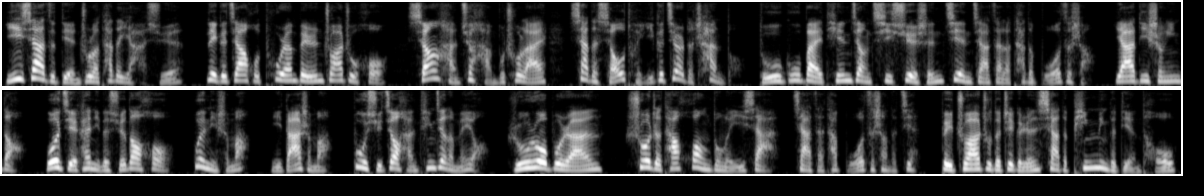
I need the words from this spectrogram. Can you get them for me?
一下子点住了他的哑穴。那个家伙突然被人抓住后，想喊却喊不出来，吓得小腿一个劲儿的颤抖。独孤拜天将气血神剑架在了他的脖子上，压低声音道：“我解开你的穴道后，问你什么，你答什么，不许叫喊，听见了没有？如若不然……”说着，他晃动了一下架在他脖子上的剑，被抓住的这个人吓得拼命的点头。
